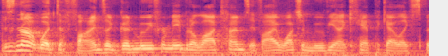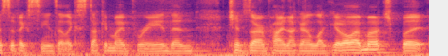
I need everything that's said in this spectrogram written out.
this is not what defines a good movie for me, but a lot of times if I watch a movie and I can't pick out like specific scenes that like stuck in my brain, then chances are I'm probably not gonna like it all that much. But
